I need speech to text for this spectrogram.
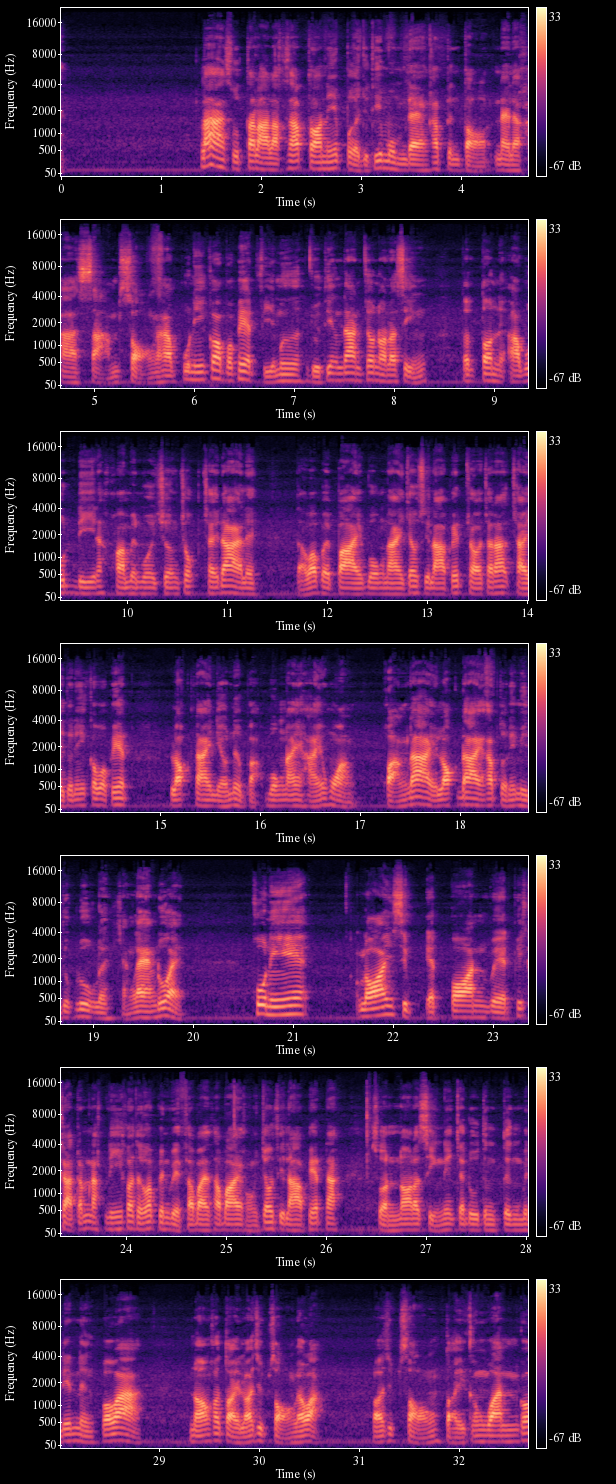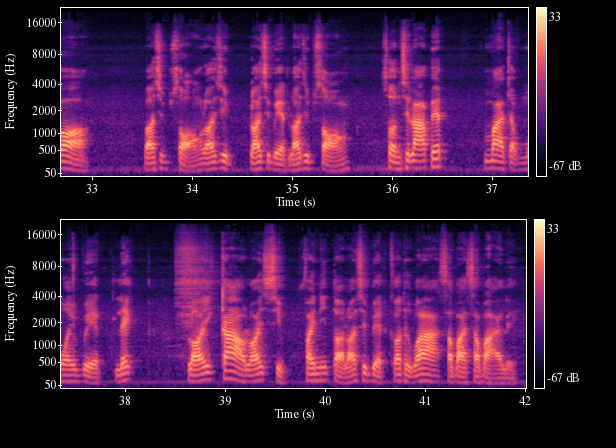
ล่าสุดตลาดหลักทรัพย์ตอนนี้เปิดอยู่ที่มุมแดงครับเป็นต่อในราคา 3-2 นะครับคู่นี้ก็ประเภทฝีมืออยู่ที่ทางด้านเจ้านรสิงห์ต้นๆเนี่ยอาวุธดีนะความเป็นมวยเชิงชกใช้ได้เลย แต่ว่าปลายๆวงในเจ้าศิลาเพชรชอชนะชัยตัวนี้ก็ประเภทล็อกในเหนียวหนึบอะวงในหายห่วง ขวางได้ล็อกได้ครับตัวนี้มีทุกลูกเลยแข็งแรงด้วย คู่นี้ 111 ปอนด์เวทพิกัดน้ำหนักนี้ก็ถือว่าเป็นเวทสบายๆของเจ้าศิลาเพชรนะส่วนนรสิงห์เนี่ยจะดูตึงๆไปนิดนึงเพราะว่าน้องเขาต่อย 112 แล้วอะ ร้อยสิบสองต่อยกลางวันก็ร้อยสิบสองร้อยสิบร้อยสิบเอ็ดร้อยสิบสองส่วนศิลาเพชรมาจากมวยเวทเล็กร้อยเก้าร้อยสิบไฟนี้ต่อร้อยสิบเอ็ดก็ถือว่าสบายสบายเลย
